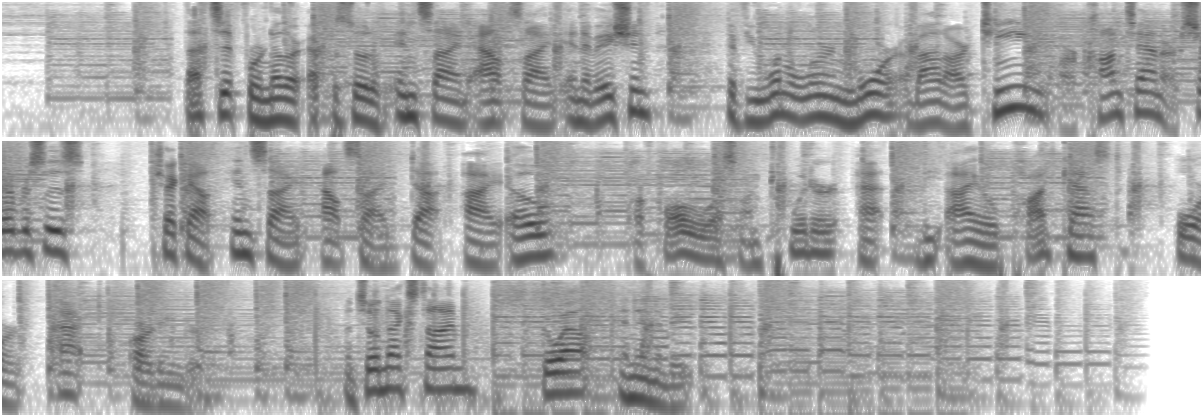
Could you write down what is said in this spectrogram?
That's it for another episode of Inside Outside Innovation. If you want to learn more about our team, our content, our services, check out insideoutside.io or follow us on Twitter at the IO Podcast or at Ardinger. Until next time, go out and innovate.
